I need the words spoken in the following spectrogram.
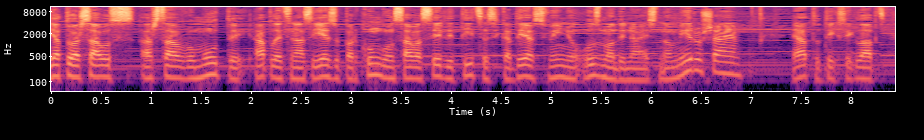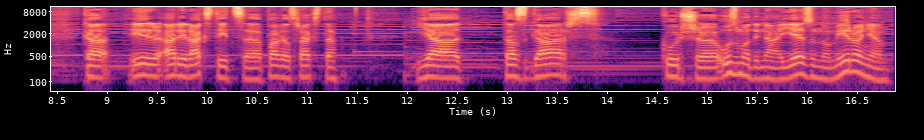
Ja tu ar, savus, ar savu muti apliecināsi Jēzu par kungu un savā sirdī ticēsi, ka Dievs viņu uzmodinājis no mirušajiem, jā, tu tiksi glābts. Kā ir arī rakstīts, Pāvils raksta, ja tas gars, kurš uzmodināja Jēzu no miruņiem,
